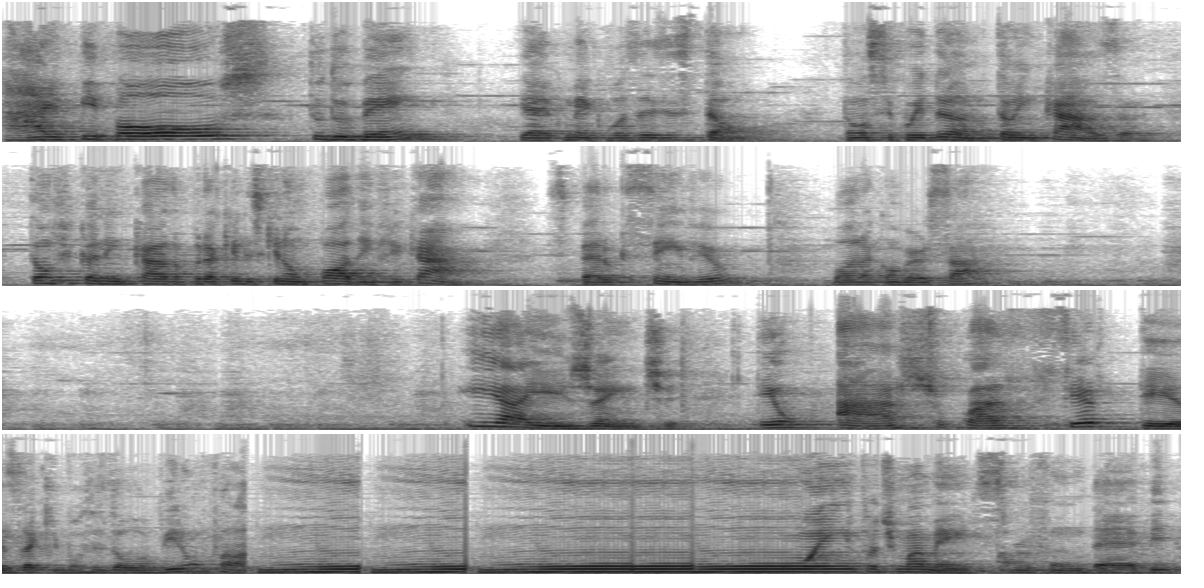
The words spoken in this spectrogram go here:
Hi, peoples! Tudo bem? E aí, como é que vocês estão? Estão se cuidando? Estão em casa? Estão ficando em casa por aqueles que não podem ficar? Espero que sim, viu? Bora conversar? E aí, gente? Eu acho quase certeza que vocês ouviram falar mu, mu, muito ultimamente sobre o Fundeb.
